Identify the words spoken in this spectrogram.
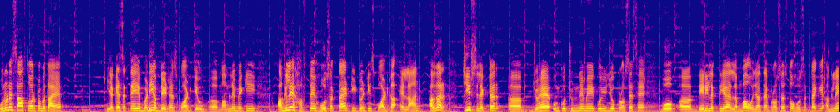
उन्होंने साफ़ तौर पर बताया या कह सकते हैं ये बड़ी अपडेट है स्क्वाड के मामले में कि अगले हफ़्ते हो सकता है टी ट्वेंटी स्क्वाड का ऐलान। अगर चीफ सिलेक्टर जो है, उनको चुनने में कोई जो प्रोसेस है, वो देरी लगती है, लंबा हो जाता है प्रोसेस तो हो सकता है कि अगले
